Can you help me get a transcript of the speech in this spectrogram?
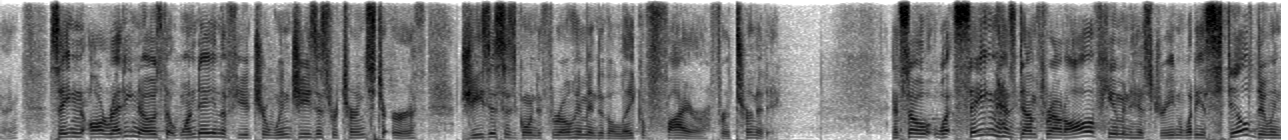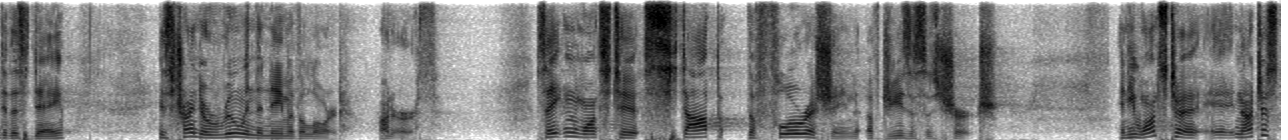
Okay? Satan already knows that one day in the future, when Jesus returns to earth, Jesus is going to throw him into the lake of fire for eternity. And so, what Satan has done throughout all of human history, and what he is still doing to this day, is trying to ruin the name of the Lord on earth. Satan wants to stop the flourishing of Jesus' church. And he wants to, eh, not just,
